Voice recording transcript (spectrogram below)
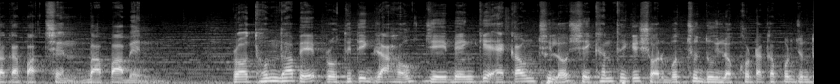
টাকা পাচ্ছেন বা পাবেন? প্রথম ধাপে প্রতিটি গ্রাহক যে ব্যাংকে অ্যাকাউন্ট ছিল সেখান থেকে সর্বোচ্চ দুই লক্ষ টাকা পর্যন্ত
